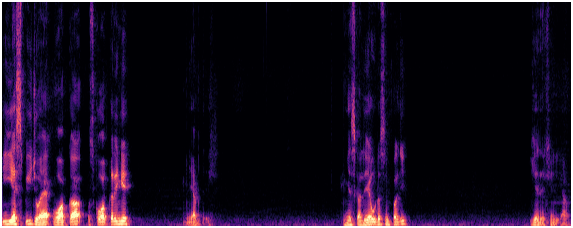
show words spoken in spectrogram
E S P जो है, वो आपका उसको आप करेंगे। ये आप ये इसका लेआउट है सिंपल जी। ये देखें जी आप।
